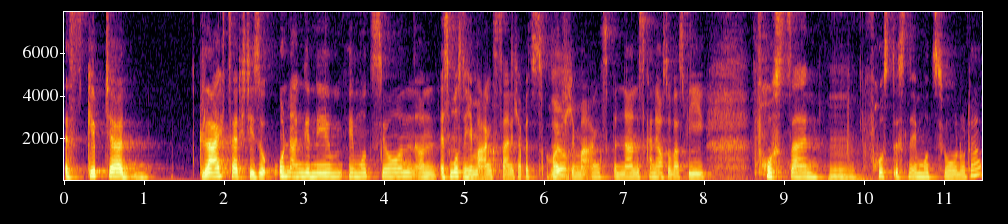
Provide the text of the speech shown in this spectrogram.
Es gibt ja gleichzeitig diese unangenehmen Emotionen. Und es muss nicht immer Angst sein. Ich habe jetzt häufig ja. immer Angst benannt. Es kann ja auch sowas wie Frust sein. Hm. Frust ist eine Emotion, oder?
